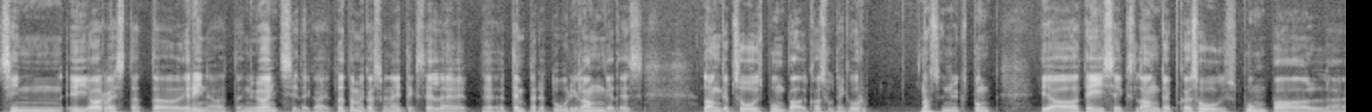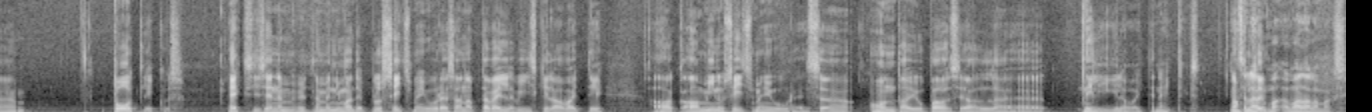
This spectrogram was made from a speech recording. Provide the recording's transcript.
siin ei arvestata erinevate nüanssidega, et võtame kas või näiteks selle, et äh, temperatuuri langedes langeb soojuspumba kasutegur, noh, see on üks punkt, ja teiseks langeb ka soojuspumbal äh, tootlikkus. ehk siis ennem ütleme niimoodi, et pluss seitsme juures annab ta välja viis kilovatti, aga miinus seitsme juures äh, on ta juba seal äh, neli kilovatti näiteks no, see läheb see, madalamaks?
